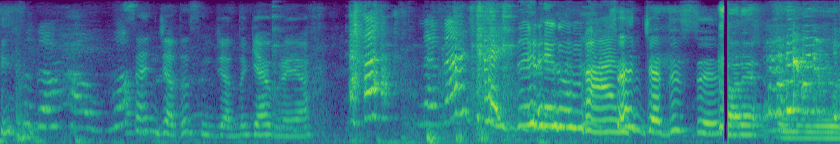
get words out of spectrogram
Neden hava? Sen cadısın cadı gel buraya. Neden kaydırıyorum ben? Sen cadısın. tane eee,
